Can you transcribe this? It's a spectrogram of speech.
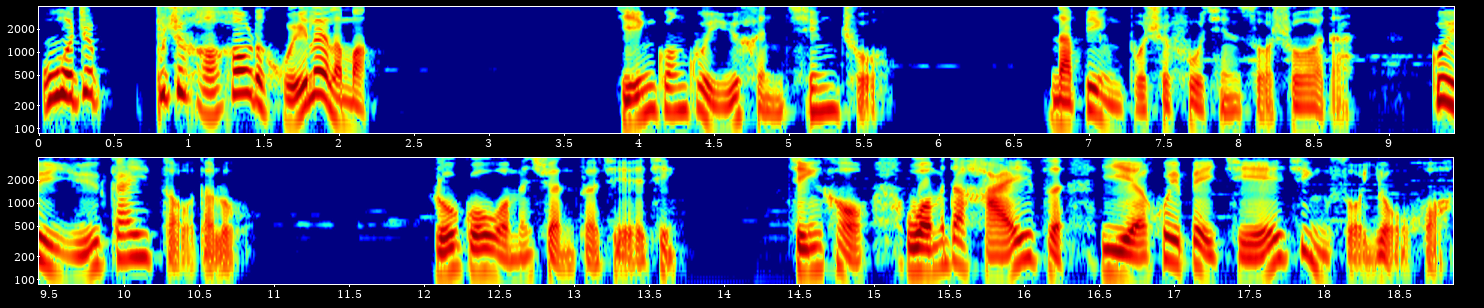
我这不是好好的回来了吗？荧光桂鱼很清楚，那并不是父亲所说的桂鱼该走的路。如果我们选择捷径，今后，我们的孩子也会被捷径所诱惑，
